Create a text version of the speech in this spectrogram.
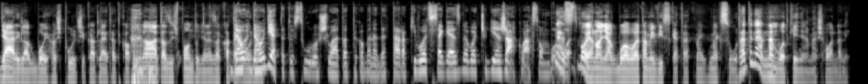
gyárilag bolyhos pulcsikat lehetett kapni. Na hát az is pont ugyanez a De, kategória. de hogy érted, hogy szúrós ruhát adtak a Benedettára? Ki volt szegezve, vagy csak ilyen zsákvászomból Ez volt? olyan anyagból volt, ami viszketett, meg, meg szúrt. Hát nem, nem volt kényelmes hordani.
